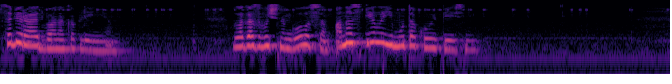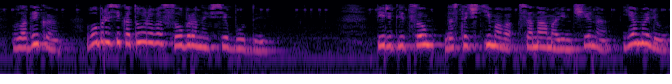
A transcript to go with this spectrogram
собирая два накопления». Благозвучным голосом она спела ему такую песню. Владыка, в образе которого собраны все Будды. Перед лицом досточтимого Санама Ринчена я молю,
